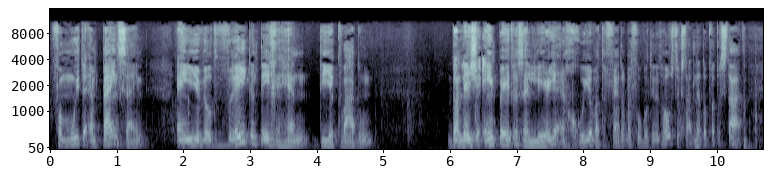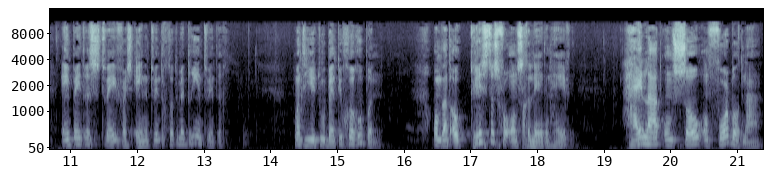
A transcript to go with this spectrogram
van moeite en pijn zijn, en je wilt wreken tegen hen die je kwaad doen, dan lees je 1 Petrus en leer je en groei je wat er verder bijvoorbeeld in het hoofdstuk staat. Let op wat er staat. 1 Petrus 2, vers 21 tot en met 23. Want hiertoe bent u geroepen. Omdat ook Christus voor ons geleden heeft. Hij laat ons zo een voorbeeld na,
